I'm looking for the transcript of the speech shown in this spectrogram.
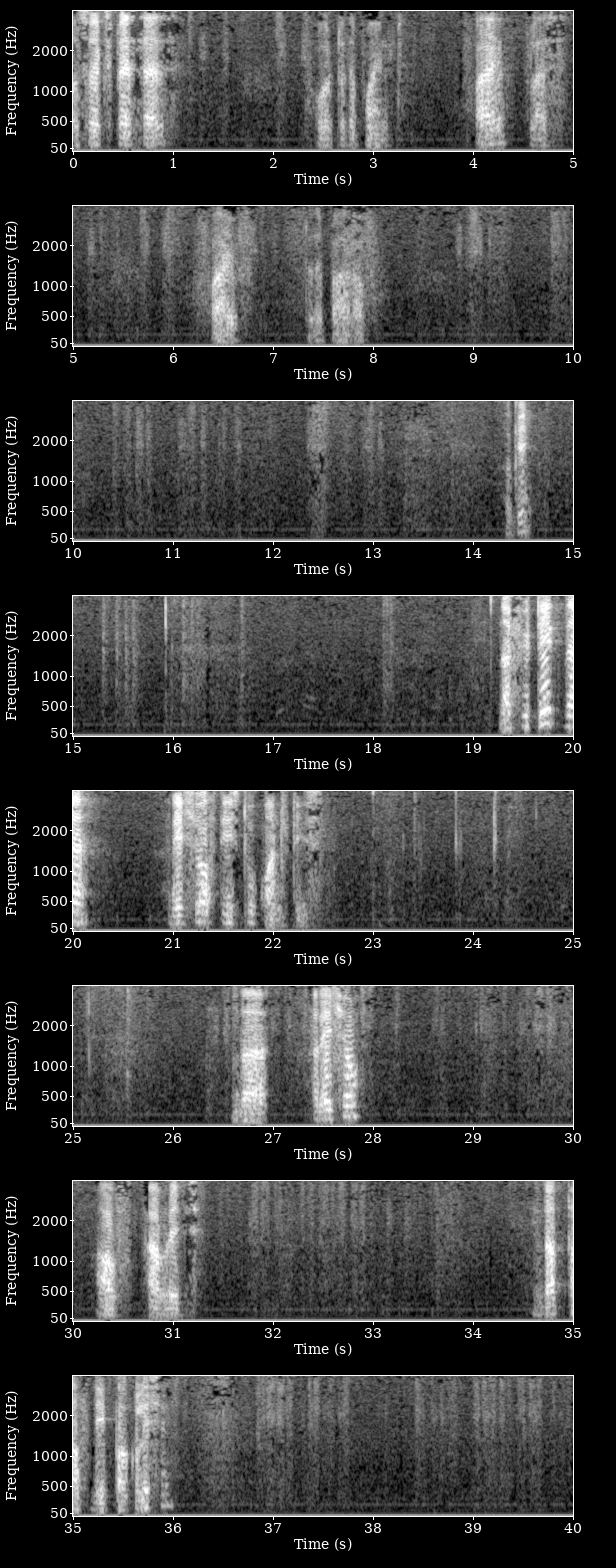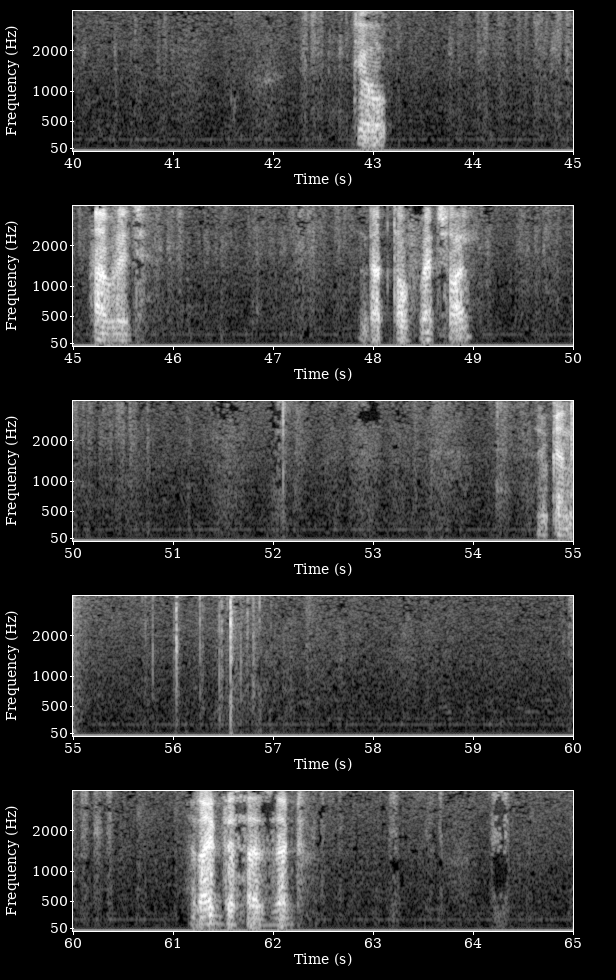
also expressed as 4 to the point 5 plus 5 to the power of okay. Now if you take the ratio of these two quantities, the ratio average depth of deep percolation to average depth of wet soil. You can this as z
